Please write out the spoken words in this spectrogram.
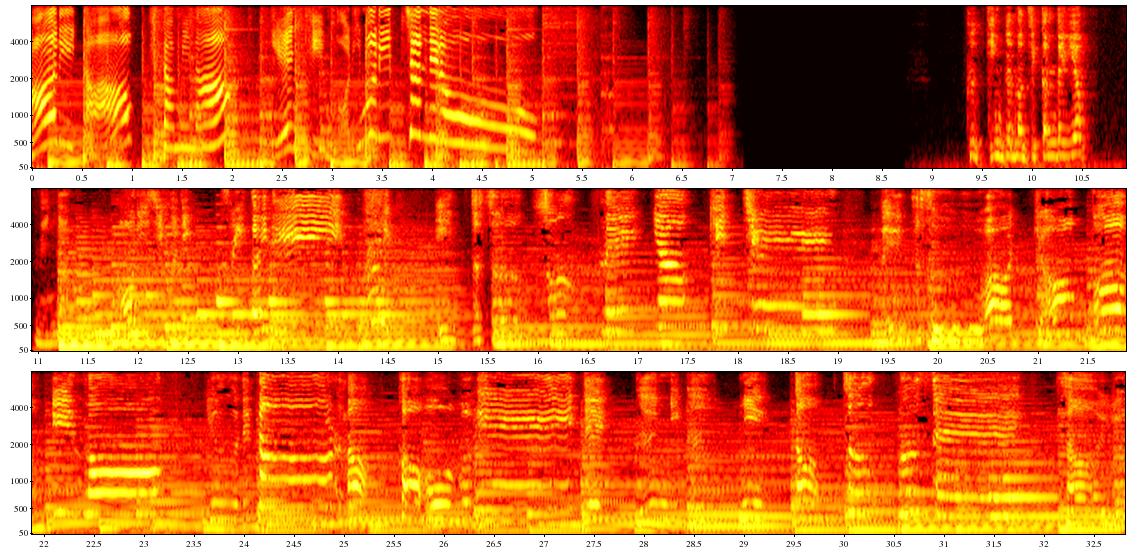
モーリーとひたみな元気もりもりチャンネルクッキングの時間だよ。みんなモーリーシェフに。つい。といてはいいったすすれやキッチン。レタスはじゃがいの。茹でたら。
